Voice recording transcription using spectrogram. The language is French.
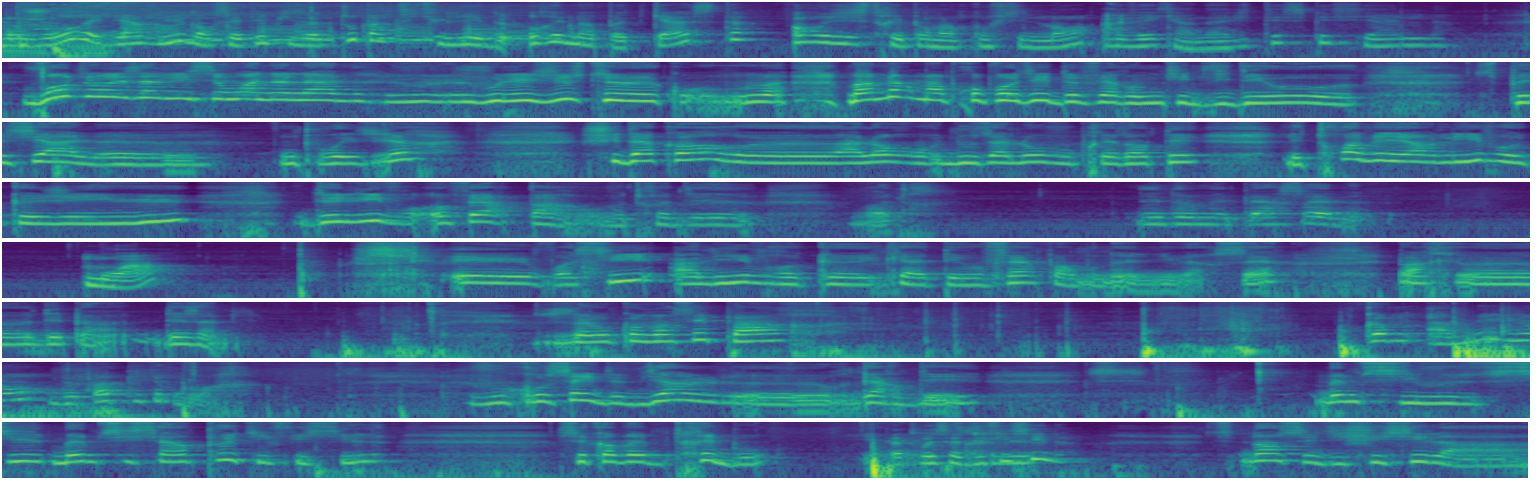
Bonjour et bienvenue dans cet épisode tout particulier de Orema Podcast, enregistré pendant le confinement avec un invité spécial. Bonjour les amis, c'est moi Nolan. Je voulais juste... euh, ma, mère m'a proposé de faire une petite vidéo euh, spéciale, euh, on pourrait dire. Je suis d'accord, alors nous allons vous présenter les trois meilleurs livres que j'ai eus. Deux livres offerts par votre, votre dénommée personne. Moi, Et voici un livre que- qui a été offert par mon anniversaire par euh, des, des amis. Nous allons commencer par Comme un million de papillons noirs. Je vous conseille de bien le regarder, même si, vous, si, même si c'est un peu difficile. C'est quand même très beau. t'as trouvé ça difficile? Non, c'est difficile à,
